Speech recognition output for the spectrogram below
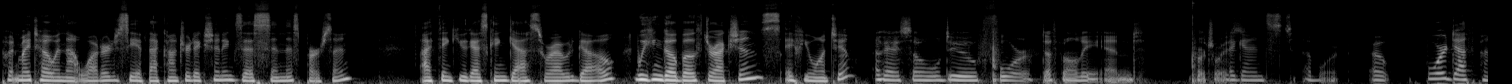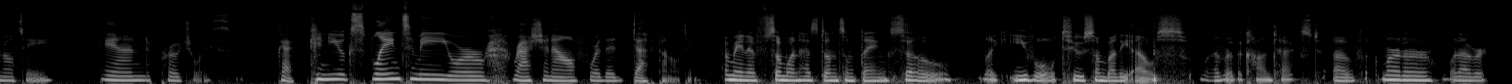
putting my toe in that water to see if that contradiction exists in this person. I think you guys can guess where I would go. We can go both directions if you want to. okay so we'll do for death penalty and pro-choice Against abort. Oh, for death penalty and pro-choice. Okay. Can you explain to me your rationale for the death penalty? i mean if someone has done something so like evil to somebody else whatever the context of like murder whatever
